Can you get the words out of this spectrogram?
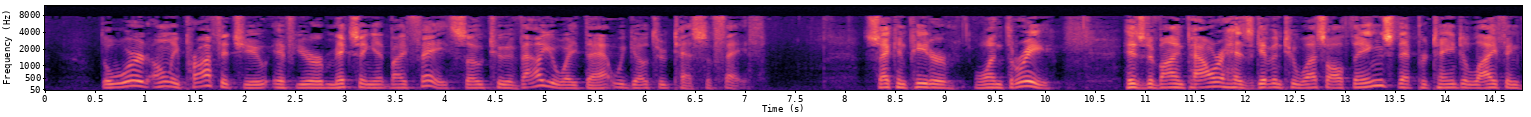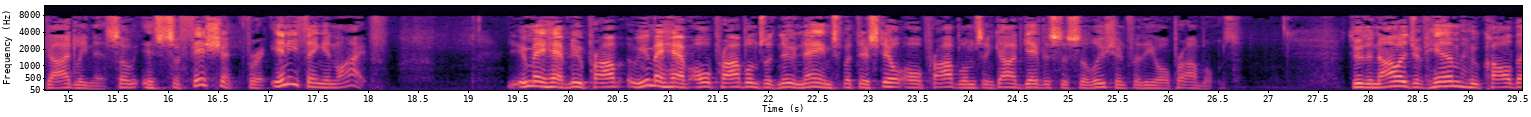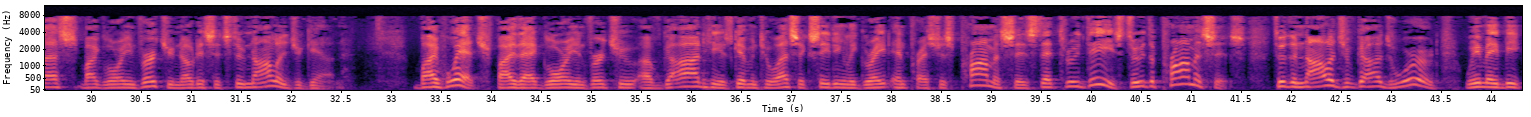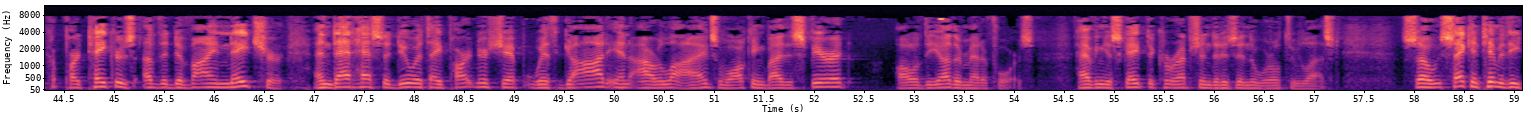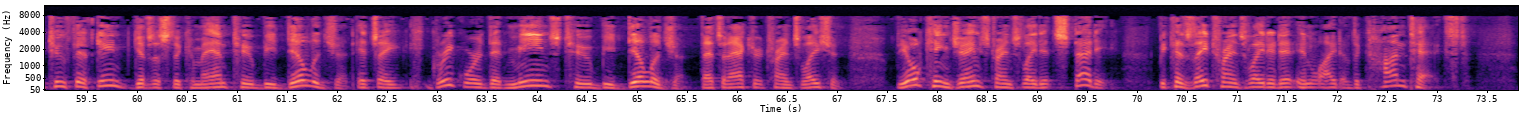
The word only profits you if you're mixing it by faith. So to evaluate that, we go through tests of faith. 2 Peter 1 3. His divine power has given to us all things that pertain to life and godliness. So it's sufficient for anything in life. You may have new prob- you may have old problems with new names, but they're still old problems and God gave us a solution for the old problems. Through the knowledge of him who called us by glory and virtue. Notice it's through knowledge again by which, by that glory and virtue of God, He has given to us exceedingly great and precious promises, that through these, through the promises, through the knowledge of God's Word, we may be partakers of the divine nature. And that has to do with a partnership with God in our lives, walking by the Spirit, all of the other metaphors, having escaped the corruption that is in the world through lust. So 2 Timothy 2:15 gives us the command to be diligent. It's a Greek word that means to be diligent. That's an accurate translation. The old King James translated study because they translated it in light of the context.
